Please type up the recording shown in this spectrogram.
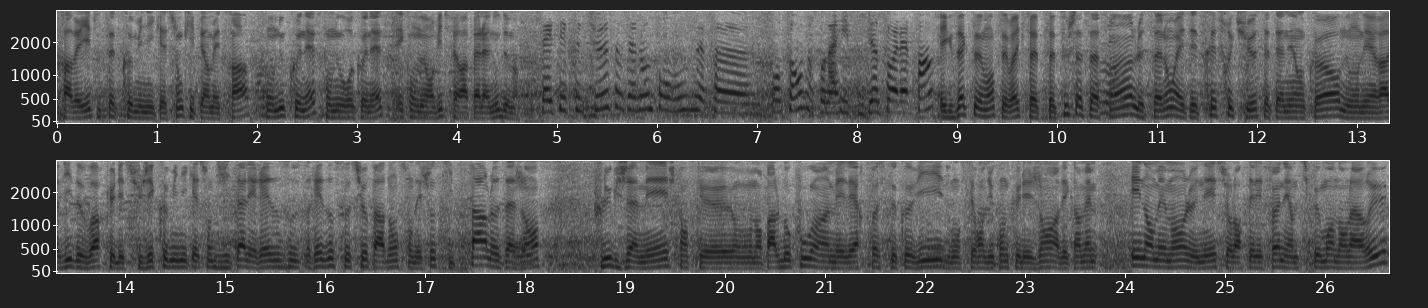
travailler toute cette communication qui permettra qu'on nous connaisse, qu'on nous reconnaisse et qu'on ait envie de faire appel à nous demain. Ça a été fructueux ce salon pour vous? Vous êtes euh, content? Parce qu'on arrive bientôt à la fin Exactement, c'est vrai que ça, touche à sa fin. Le salon a été très fructueux cette année encore. Nous, on est ravis de voir que les sujets communication digitale et réseaux, sociaux pardon, sont des choses qui parlent aux agences plus que jamais. Je pense qu'on en parle beaucoup, hein, mais l'ère post-Covid, où on s'est rendu compte que les gens avec quand même énormément le nez sur leur téléphone et un petit peu moins dans la rue.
